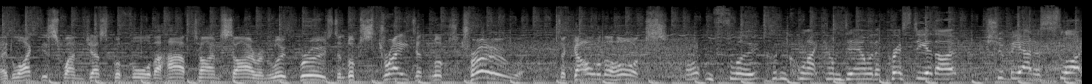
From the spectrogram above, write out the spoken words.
They'd like this one just before the halftime siren. Luke Breust to look straight, it looks true. It's a goal to the Hawks. Bolton flew, couldn't quite come down with it. Prestia though should be able to slot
